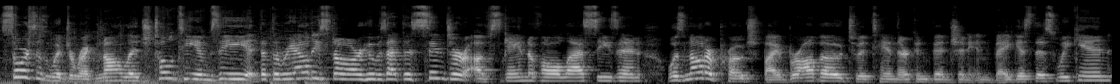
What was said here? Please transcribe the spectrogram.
Sources with direct knowledge told TMZ that the reality star who was at the center of Scandoval last season was not approached by Bravo to attend their convention in Vegas this weekend,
